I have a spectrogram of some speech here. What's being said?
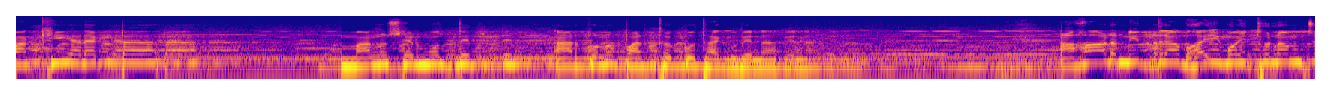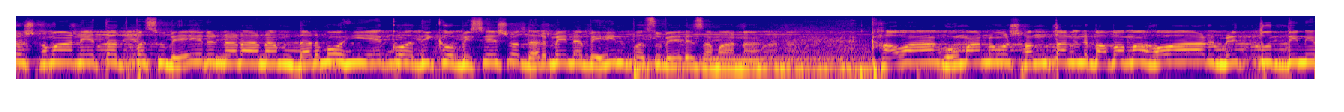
পাখি আর একটা মানুষের মধ্যে আর কোনো পার্থক্য থাকবে না। আহার, নিদ্রা, ভয়, মৈথুনম চ সমানে তৎ পশুভের নারানাম ধর্ম হি এক অধিক বিশেষ ধর্মে না বিহীন পশুভের সমানা। খাওয়া, ঘুমানো, সন্তানের বাবা মা হওয়ার, মৃত্যুর দিনে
